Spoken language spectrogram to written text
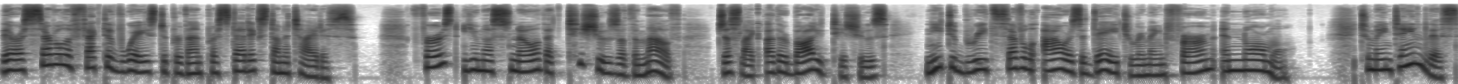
there are several effective ways to prevent prosthetic stomatitis. First, you must know that tissues of the mouth, just like other body tissues, need to breathe several hours a day to remain firm and normal. To maintain this,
